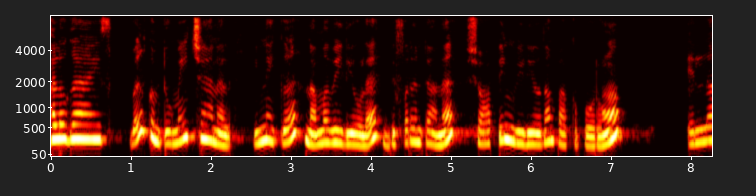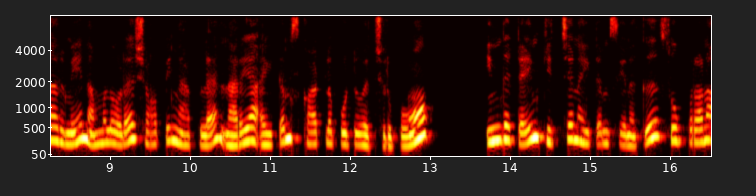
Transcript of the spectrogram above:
Hello guys welcome to my channel இன்னைக்கு நம்ம வீடியோவில் டிஃப்ரெண்ட்டான ஷாப்பிங் வீடியோ தான் பார்க்க போகிறோம் எல்லாருமே நம்மளோட ஷாப்பிங் ஆப்பில் நிறையா ஐட்டம்ஸ் கார்ட்டில் போட்டு வச்சுருப்போம். இந்த டைம் கிச்சன் ஐட்டம்ஸ் எனக்கு சூப்பரான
